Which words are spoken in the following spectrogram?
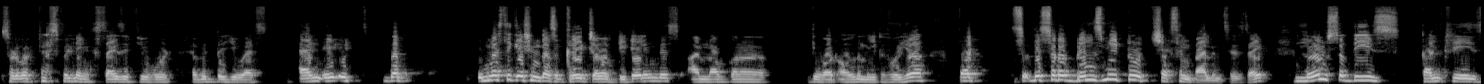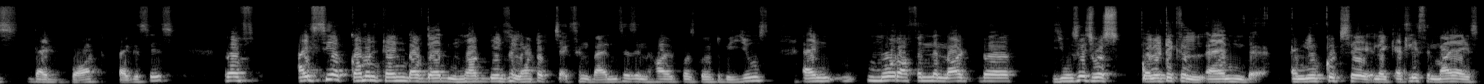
sort of a trust building exercise, if you would, with the US. And it, it the investigation does a great job of detailing this. I'm not gonna give out all the meat over here. But so this sort of brings me to checks and balances, right? Most of these countries that bought Pegasus, I see a common trend of there not being a lot of checks and balances in how it was going to be used, and more often than not, the usage was political, and and you could say, like at least in my eyes,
